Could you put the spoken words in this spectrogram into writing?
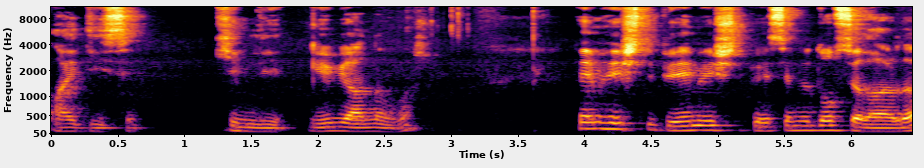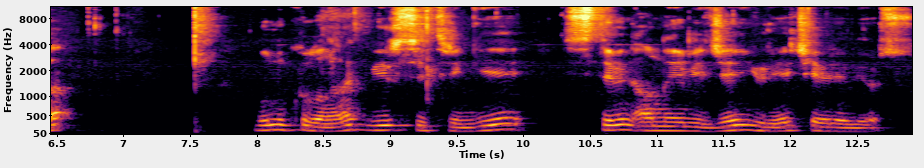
ID'si, kimliği gibi bir anlamı var. Hem HTTP hem HTTPS hem de dosyalarda bunu kullanarak bir string'i sistemin anlayabileceği URI'ye çevirebiliyoruz.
